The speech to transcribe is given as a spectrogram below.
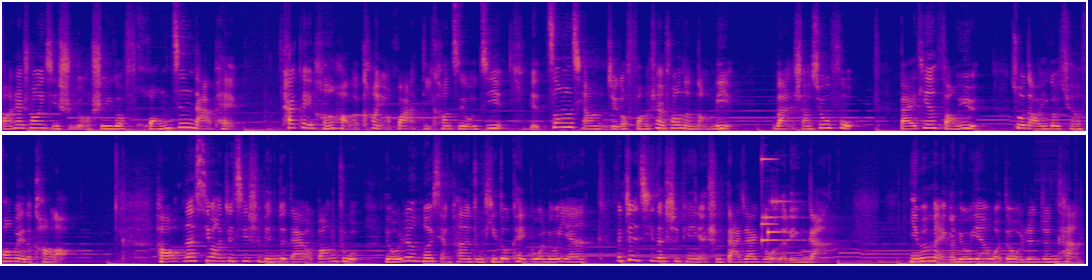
防晒霜一起使用是一个黄金搭配，它可以很好的抗氧化、抵抗自由基，也增强你这个防晒霜的能力，晚上修复，白天防御，做到一个全方位的抗老。好，那希望这期视频对大家有帮助。有任何想看的主题都可以给我留言。那这期的视频也是大家给我的灵感，你们每个留言我都有认真看，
